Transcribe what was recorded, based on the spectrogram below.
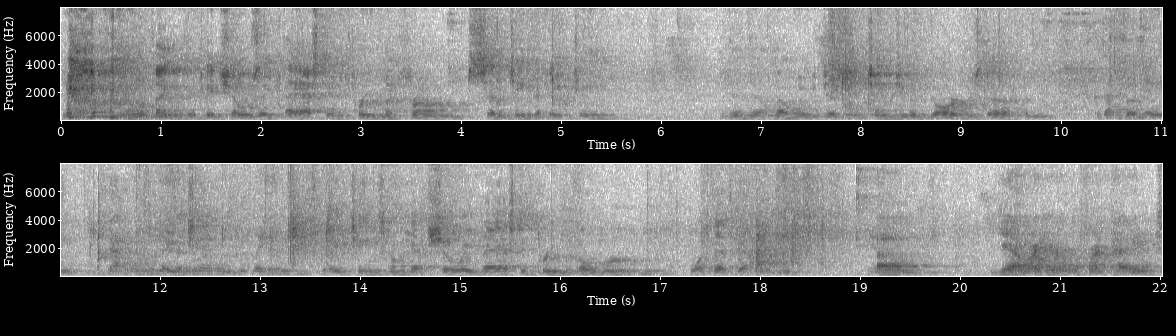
The only thing is if it shows a vast improvement from seventeen to eighteen, then they'll know it was just changing of the guard and stuff, and, Because I sent him that one, But he said eight. it wasn't completed. but eighteen is gonna have to show a vast improvement over what that's got with it. um, yeah, right here on the front page,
